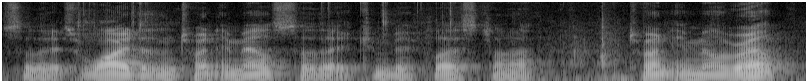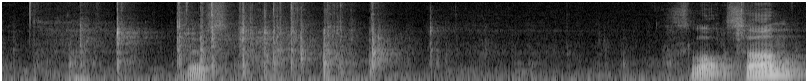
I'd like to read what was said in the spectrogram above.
so that it's wider than 20 mil so that it can be placed on a 20 mil rail. Just slots on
